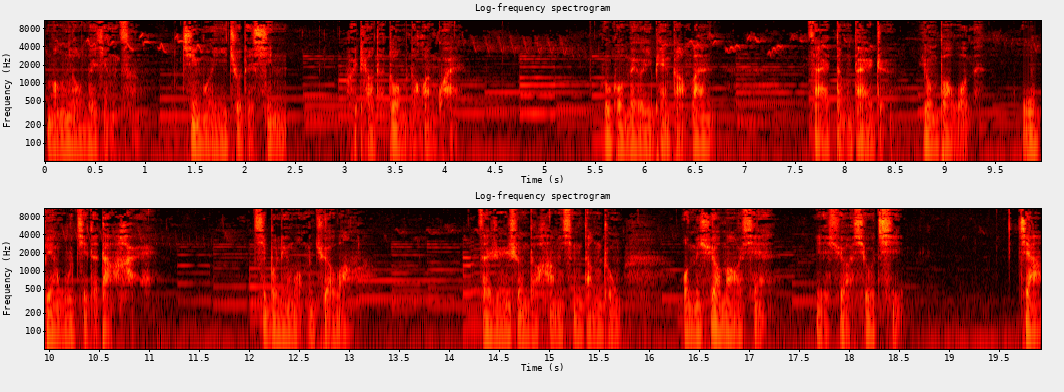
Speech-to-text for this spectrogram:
朦胧的影子，寂寞依旧的心会跳得多么的欢快。”如果没有一片港湾，在等待着拥抱我们无边无际的大海，岂不令我们绝望了？在人生的航行当中，我们需要冒险，也需要休憩。家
